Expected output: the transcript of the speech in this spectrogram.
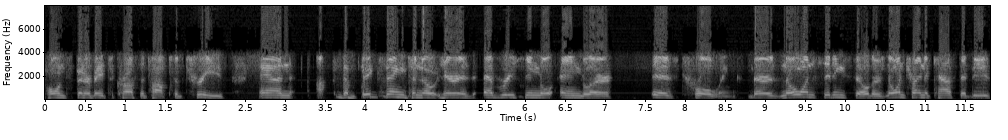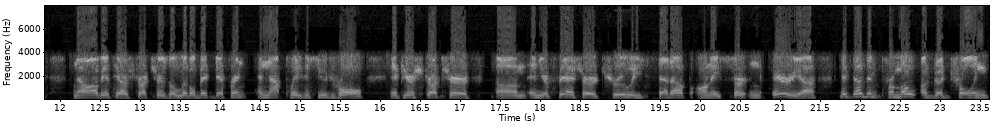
pulling spinner baits across the tops of trees. And uh, the big thing to note here is every single angler is trolling. There is no one sitting still. There's no one trying to cast at these. Now, obviously, our structure is a little bit different, and that plays a huge role. If your structure um, and your fish are truly set up on a certain area, it doesn't promote a good trolling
